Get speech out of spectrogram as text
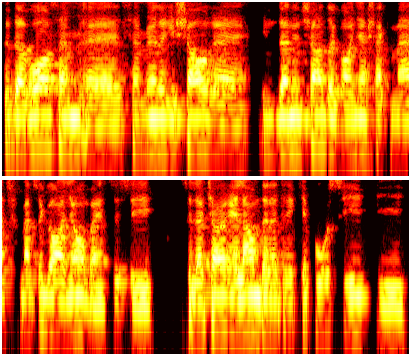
c'est de voir euh, Samuel, Richard, euh, il nous donne une chance de gagner à chaque match. Mathieu Gagnon, ben, c'est, c'est le cœur et l'âme de notre équipe aussi. Puis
